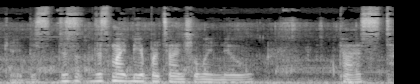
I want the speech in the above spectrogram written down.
Okay, this this this might be a potentially new test.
